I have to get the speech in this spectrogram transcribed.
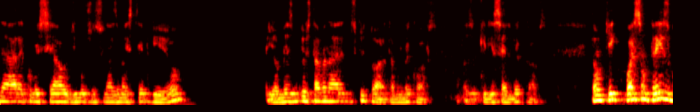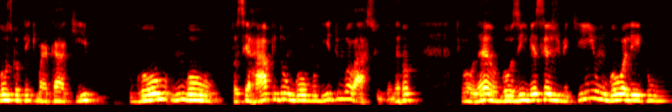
na área comercial de multinacionais há mais tempo que eu, e eu mesmo que eu estava na área do escritório, estava no back-office, mas eu queria sair do back-office. Então, que, quais são três gols que eu tenho que marcar aqui? Gol, um gol para ser rápido, um gol bonito e um golaço, entendeu? Tipo, né, um golzinho mesmo seja de biquinho, um gol ali com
